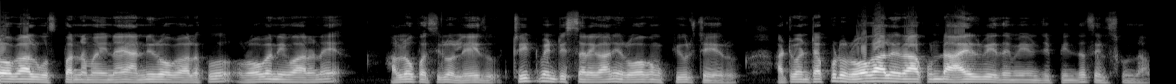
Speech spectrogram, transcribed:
రోగాలు ఉత్పన్నమైనాయి. అన్ని రోగాలకు రోగ నివారణ అలోపతిలో లేదు. ట్రీట్మెంట్ ఇస్తారు కానీ రోగం క్యూర్ చేయరు. అటువంటప్పుడు రోగాలు రాకుండా ఆయుర్వేదం ఏం చెప్పిందో తెలుసుకుందాం.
